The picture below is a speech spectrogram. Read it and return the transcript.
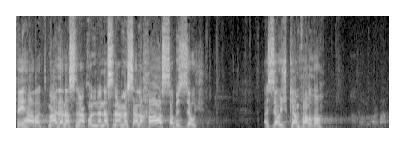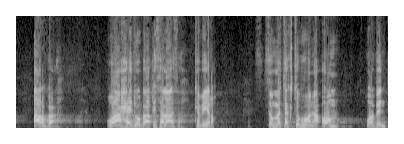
فيها رد. ماذا نصنع؟ قلنا نصنع مسألة خاصة بالزوج. الزوج كم فرضه؟ أربعة. واحد وباقي ثلاثة. كبيرة. ثم تكتب هنا أم وبنت.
